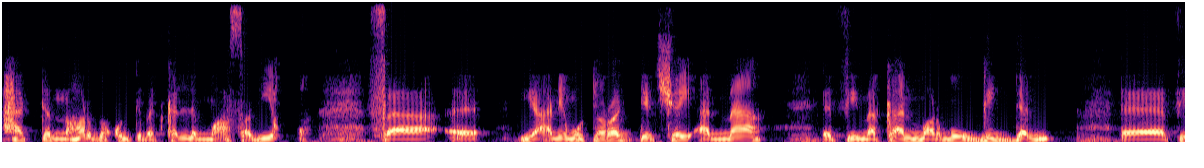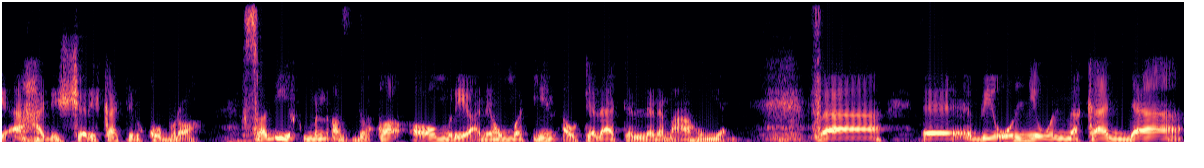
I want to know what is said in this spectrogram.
حتى النهارده كنت بتكلم مع صديق ف يعني متردد شيئا ما في مكان مرموق جدا في أحد الشركات الكبرى. صديق من أصدقاء عمري يعني هم اثنين أو ثلاثة اللي أنا معاهم يعني. ف بيقول لي والمكان ده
